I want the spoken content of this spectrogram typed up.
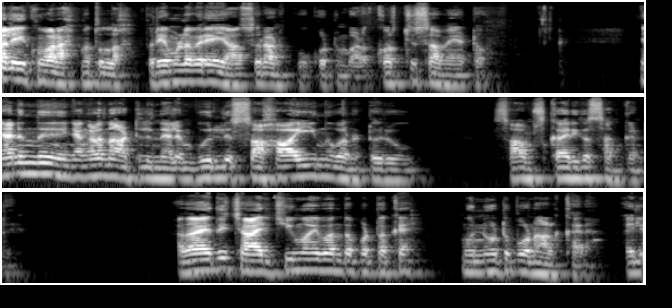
അലൈക്കും വറഹമത്തുള്ള പ്രിയമുള്ളവരെ യാസുറാണ് പൂക്കോട്ടുംപാടം. കുറച്ച് സമയട്ടോ. ഞാനിന്ന് ഞങ്ങളുടെ നാട്ടിൽ നിലമ്പൂരിൽ സഹായി എന്ന് പറഞ്ഞിട്ടൊരു സാംസ്കാരിക സംഘമുണ്ട് അതായത് ചാരിറ്റിയുമായി ബന്ധപ്പെട്ടൊക്കെ മുന്നോട്ട് പോണ ആൾക്കാരാണ് അതിൽ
